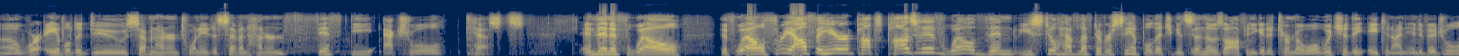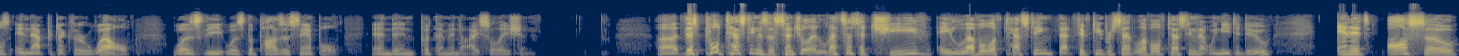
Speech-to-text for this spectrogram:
uh, we're able to do 720 to 750 actual tests. And then if well if well 3 alpha here pops positive, well then you still have leftover sample that you can send those off and you get can determine well which of the 8 to 9 individuals in that particular well was the was the positive sample and then put them into isolation. Uh, this pool testing is essential. It lets us achieve a level of testing, that 15% level of testing that we need to do. And it's also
